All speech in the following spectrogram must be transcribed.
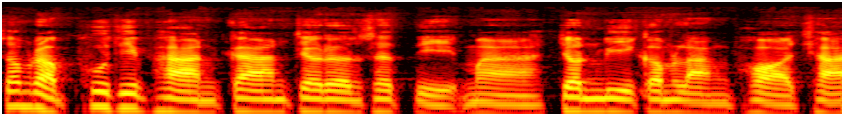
สำหรับผู้ที่ผ่านการเจริญสติมาจนมีกำลังพอใช้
